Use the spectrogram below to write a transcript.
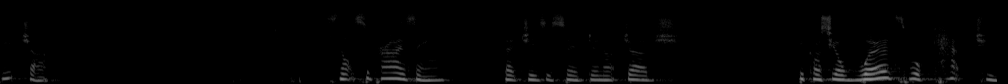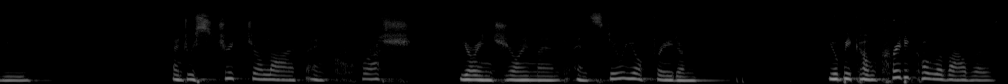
picture. It's not surprising that Jesus said, Do not judge, because your words will capture you and restrict your life and crush your enjoyment and steal your freedom. You'll become critical of others,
